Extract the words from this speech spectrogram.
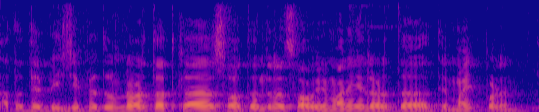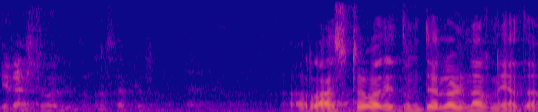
आता ते बीजेपीतून लढतात का स्वतंत्र स्वाभिमानी लढतं ते माहीत पडेल. की राष्ट्रवादीतून असा प्रश्न राष्ट्रवादीतून ते लढणार नाही आता.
